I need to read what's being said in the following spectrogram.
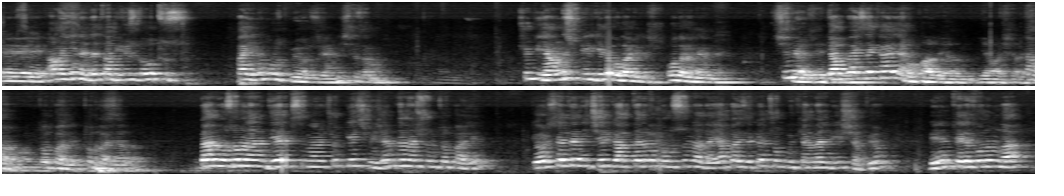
Ee, ama yine de tabii yüzde otuz payını unutmuyoruz yani hiçbir zaman. Çünkü yanlış bilgi de olabilir. O da önemli. Şimdi Evet, yapay zeka ile Toparlayalım yavaş yavaş. Tamam, Tamamdır. toparlayalım, toparlayalım. Ben o zaman hani diğer kısımlara çok geçmeyeceğim. Hemen şunu toparlayayım. Görselden içerik aktarımı konusunda da yapay zeka çok mükemmel bir iş yapıyor. Benim telefonumla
